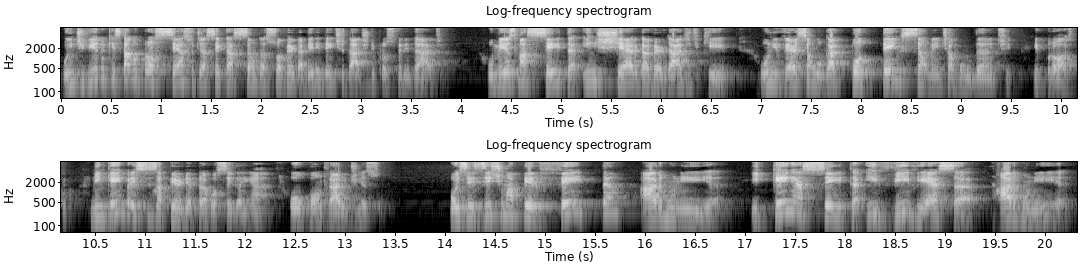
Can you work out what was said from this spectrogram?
O indivíduo que está no processo de aceitação da sua verdadeira identidade de prosperidade, o mesmo aceita e enxerga a verdade de que o universo é um lugar potencialmente abundante e próspero. Ninguém precisa perder para você ganhar, ou o contrário disso pois existe uma perfeita harmonia. E quem aceita e vive essa harmonia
